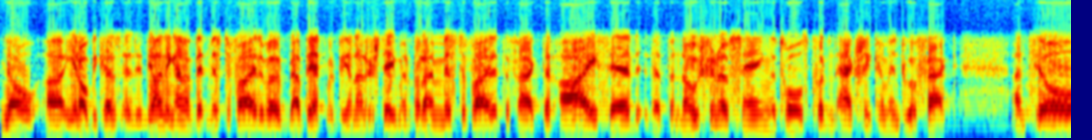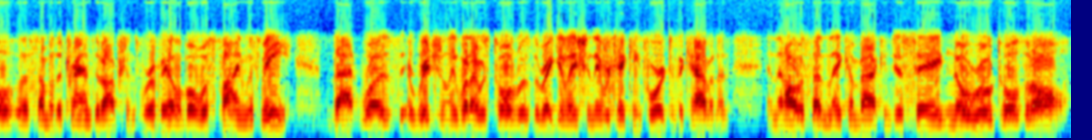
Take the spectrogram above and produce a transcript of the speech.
No, uh, you know, because the only thing I'm a bit mystified about, a bit would be an understatement, but I'm mystified at the fact that I said that the notion of saying the tolls couldn't actually come into effect until uh, some of the transit options were available was fine with me. That was originally what I was told was the regulation they were taking forward to the cabinet, and then all of a sudden they come back and just say no road tolls at all.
